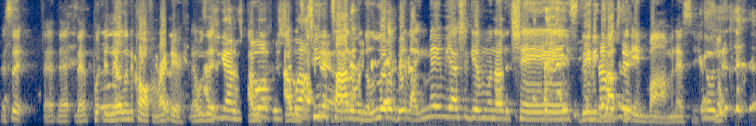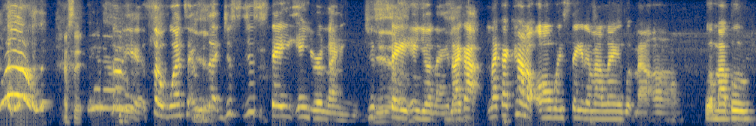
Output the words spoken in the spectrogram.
That's it. That that that put the nail in the coffin right there. That was it. just I up was, I was teeter tottering a little bit, like maybe I should give him another chance. Then he drops was the it. in bomb, and that's it. That Nope, it. that's it. So yeah. So what Yeah. like just just stay in your lane. Just Yeah. stay in your lane. Like I like I kind of always stayed in my lane with my um with my boo.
